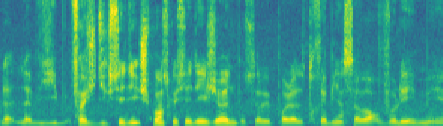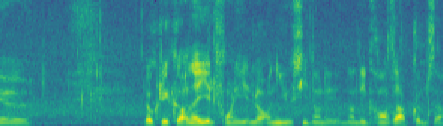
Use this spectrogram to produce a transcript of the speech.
la, visible. Enfin, je dis que c'est des... je pense que c'est des jeunes parce qu'ils n'avaient pas l'air de très bien savoir voler, mais euh, donc les corneilles, elles font leur nid aussi dans, les, dans des grands arbres comme ça.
